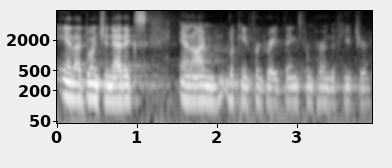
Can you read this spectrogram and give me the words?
and doing genetics, and I'm looking for great things from her in the future.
